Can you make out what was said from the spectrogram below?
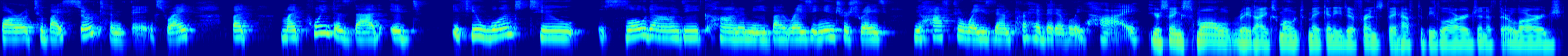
borrow to buy certain things, right? But my point is that it if you want to slow down the economy by raising interest rates, you have to raise them prohibitively high. You're saying small rate hikes won't make any difference. They have to be large. And if they're large,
